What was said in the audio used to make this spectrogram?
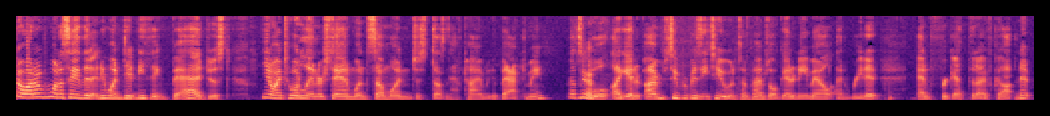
yeah, no, I don't want to say that anyone did anything bad. Just, you know, I totally understand when someone just doesn't have time to get back to me. That's Yeah. cool. I get it. I'm super busy too, and sometimes I'll get an email and read it and forget that I've gotten it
